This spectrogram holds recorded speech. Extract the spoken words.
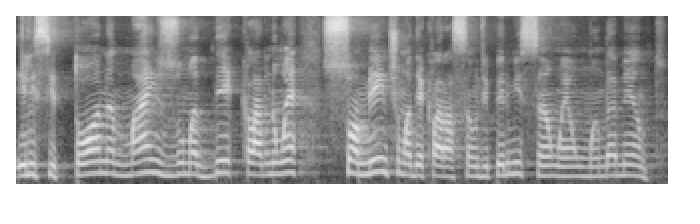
Ele se torna mais uma declaração, não é somente uma declaração de permissão, é um mandamento.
